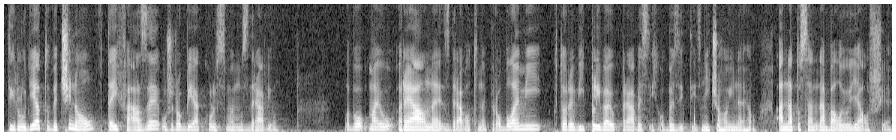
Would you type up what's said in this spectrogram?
tí ľudia to väčšinou v tej fáze už robia kvôli svojmu zdraviu. Lebo majú reálne zdravotné problémy, ktoré vyplývajú práve z ich obezity, z ničoho iného. A na to sa nabalujú ďalšie.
